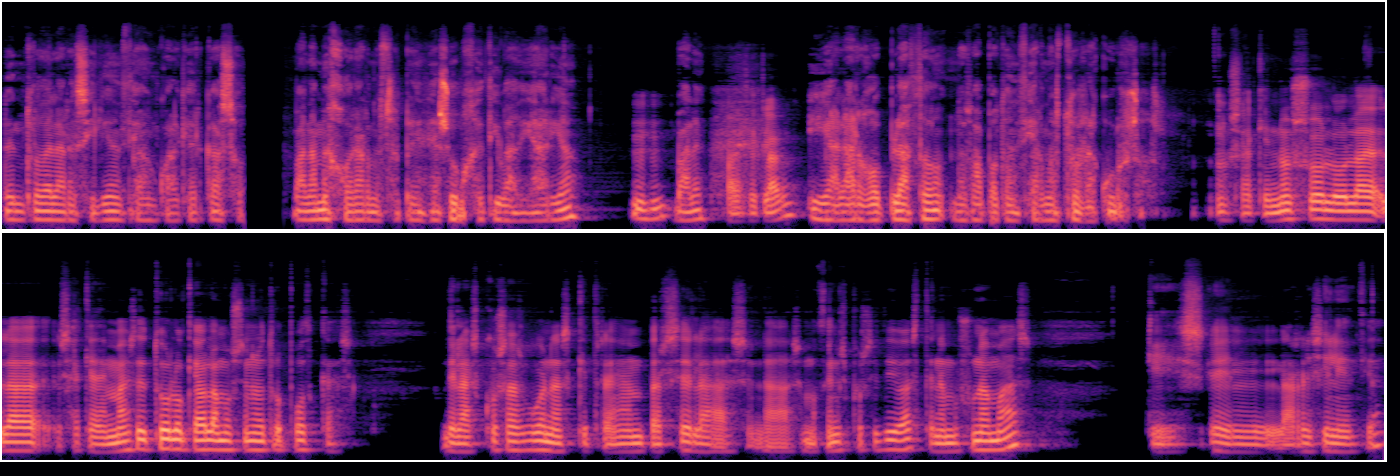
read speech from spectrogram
Dentro de la resiliencia, en cualquier caso, van a mejorar nuestra experiencia subjetiva diaria. ¿vale? Parece claro. Y a largo plazo nos va a potenciar nuestros recursos. O sea que no solo la, la- O sea que además de todo lo que hablamos en otro podcast, de las cosas buenas que traen per se las, las emociones positivas, tenemos una más que es el- la resiliencia.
